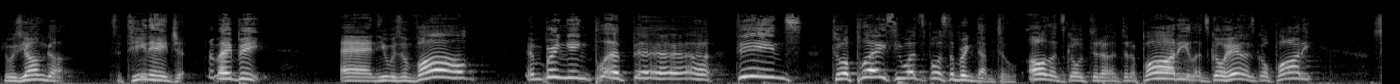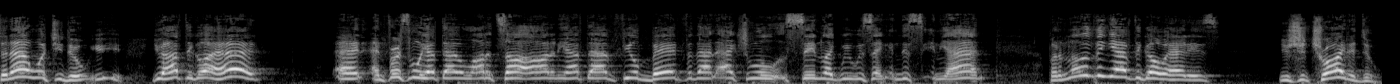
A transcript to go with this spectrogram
he was younger, he's a teenager, it may be. And he was involved in bringing uh, teens to a place he wasn't supposed to bring them to. Oh, let's go to the to the party. Let's go here. Let's go party. So now what you do? You you have to go ahead and and first of all you have to have a lot of tza'ar and you have to have feel bad for that actual sin, like we were saying in this in your hand. But another thing you have to go ahead is you should try to do.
